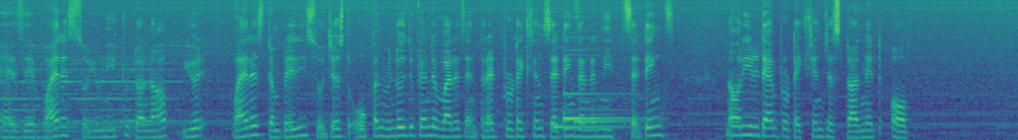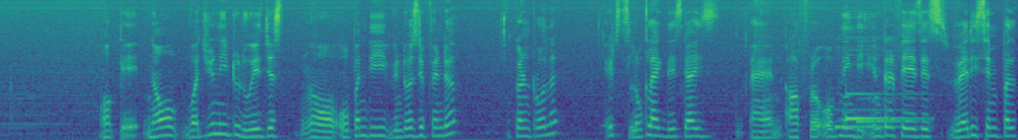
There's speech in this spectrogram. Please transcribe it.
as a virus. So you need to turn off your virus temporary so just open windows defender virus and threat protection settings underneath settings now real-time protection just turn it off. Okay now what you need to do is just uh, open the windows defender controller. It's look like this guys and after opening the interface is very simple.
